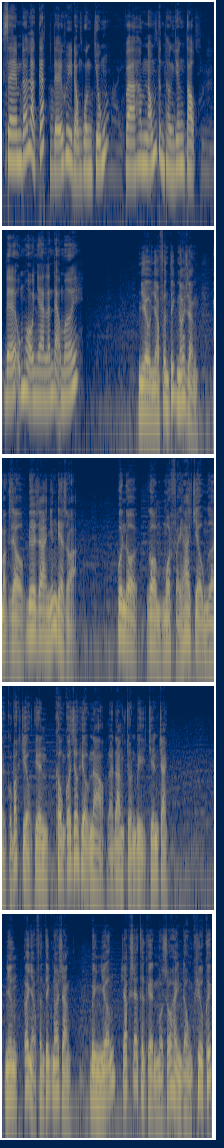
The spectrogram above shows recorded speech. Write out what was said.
Xem đó là cách để huy động quần chúng và hâm nóng tinh thần dân tộc để ủng hộ nhà lãnh đạo mới. Nhiều nhà phân tích nói rằng, mặc dầu đưa ra những đe dọa, quân đội gồm 1,2 triệu người của Bắc Triều Tiên không có dấu hiệu nào là đang chuẩn bị chiến tranh. Nhưng các nhà phân tích nói rằng, Bình Nhưỡng chắc sẽ thực hiện một số hành động khiêu khích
